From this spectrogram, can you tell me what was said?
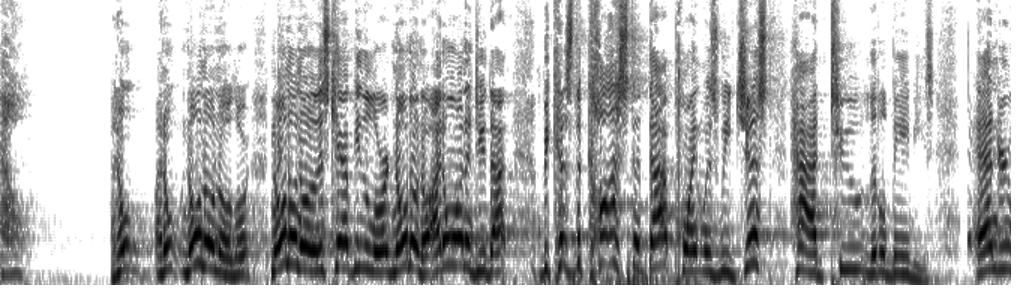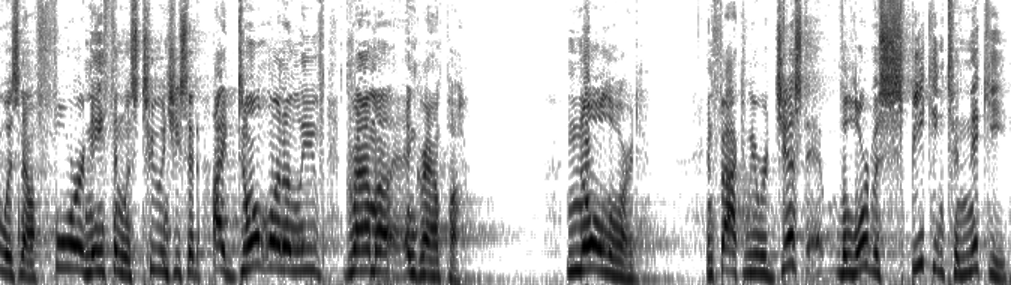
No. I don't, I don't, no, no, no, Lord. No, no, no, this can't be the Lord. No, no, no, I don't want to do that. Because the cost at that point was we just had two little babies. Andrew was now four, Nathan was two, and she said, I don't want to leave grandma and grandpa. No, Lord. In fact, we were just, the Lord was speaking to Nikki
